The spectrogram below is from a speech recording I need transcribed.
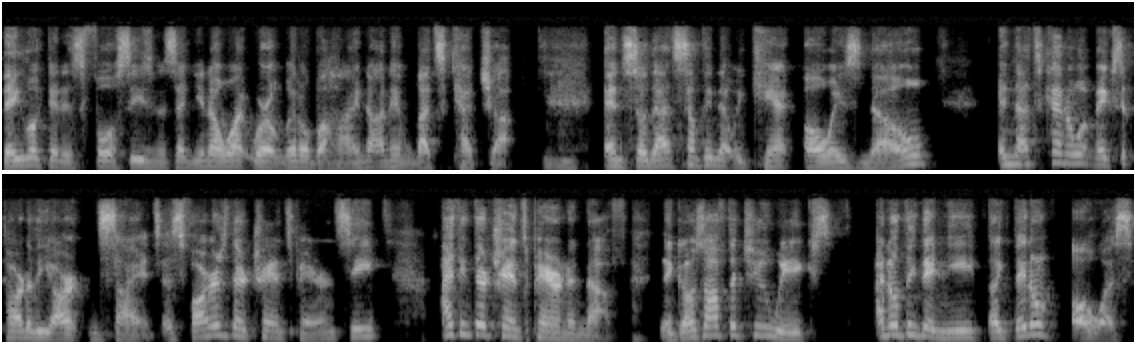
they looked at his full season and said you know what? We're a little behind on him. Let's catch up. Mm-hmm. and so that's something that we can't always know. And that's kind of what makes it part of the art and science. As far as their transparency i think they're transparent enough. It goes off the two weeks I don't think they need like they don't owe us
